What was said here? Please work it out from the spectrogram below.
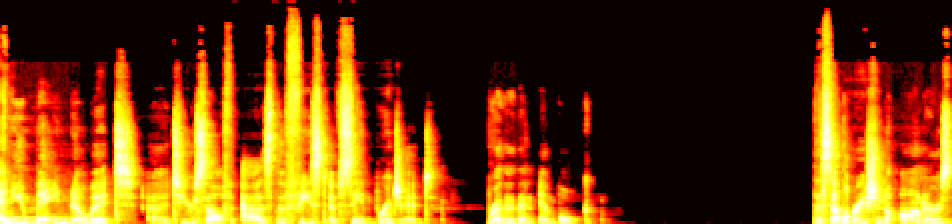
and you may know it uh, to yourself as the Feast of St. Bridget rather than Imbolc. The celebration honors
